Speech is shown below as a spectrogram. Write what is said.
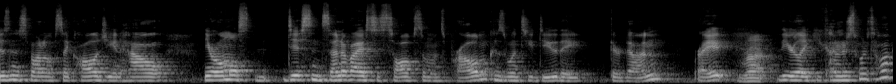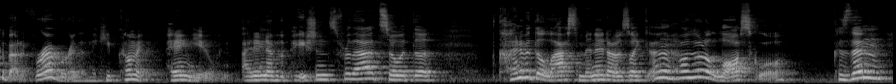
business model of psychology and how you're almost disincentivized to solve someone's problem because once you do, they they're done, right? Right. You're like you kind of just want to talk about it forever, and then they keep coming, paying you. And I didn't have the patience for that, so at the kind of at the last minute, I was like, uh, I'll go to law school, because then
